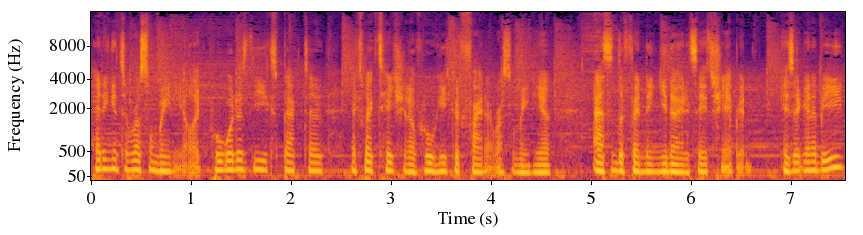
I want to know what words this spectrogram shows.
heading into WrestleMania? Like, what is the expected expectation of who he could fight at WrestleMania as the defending United States champion? Is it going to be,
